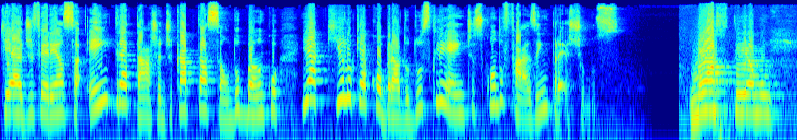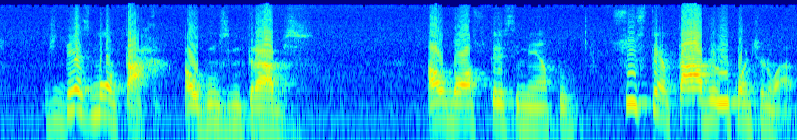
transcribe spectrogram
que é a diferença entre a taxa de captação do banco e aquilo que é cobrado dos clientes quando fazem empréstimos. Nós temos de desmontar alguns entraves ao nosso crescimento sustentável e continuado.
